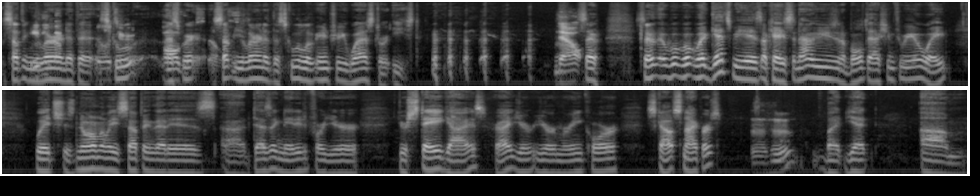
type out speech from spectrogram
Something you Any learned at the school that's where themselves. something you learn at the School of Infantry West or East. Now, So, so what- what gets me is okay. So now you're using a bolt action 308, which is normally something that is uh, designated for your your stay guys, right? Your your Marine Corps Scout snipers, hmm but yet, um,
